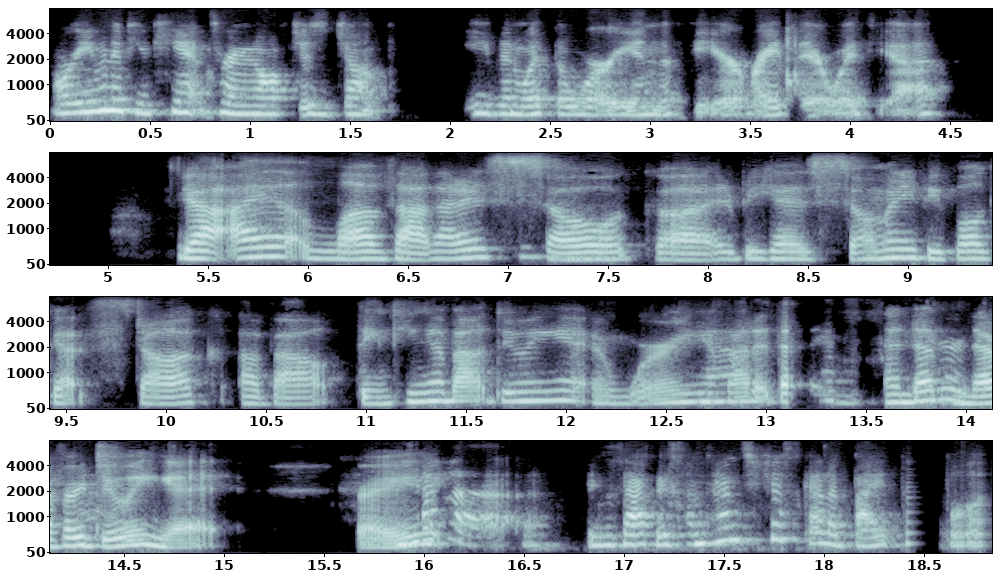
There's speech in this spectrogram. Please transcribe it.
Or even if you can't turn it off, just jump, even with the worry and the fear right there with you. Yeah, I love that. That is so good because so many people get stuck about thinking about doing it and worrying Yeah, about it that they end up never doing it, right? Yeah, exactly. Sometimes you just gotta bite the bullet.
